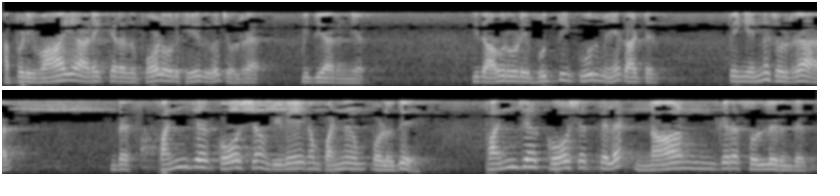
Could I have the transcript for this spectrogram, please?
அப்படி வாயை அடைக்கிறது போல ஒரு ஹேதுவை சொல்றார் வித்யாரண்யர். இது அவருடைய புத்தி கூர்மையை காட்டுது. இப்ப இங்க என்ன சொல்றார்? இந்த பஞ்ச கோஷம் விவேகம் பண்ணும் பொழுது பஞ்ச கோஷத்துல நான்கிற சொல் இருந்தது.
